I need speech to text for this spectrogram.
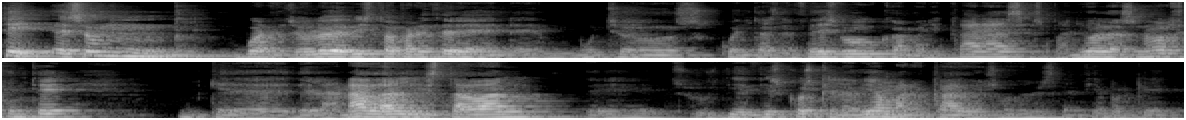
Sí, es un... Bueno, yo lo he visto aparecer en, en muchas cuentas de Facebook, americanas, españolas, ¿no? Gente que de, la nada listaban eh, sus 10 discos que le habían marcado en su adolescencia, porque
